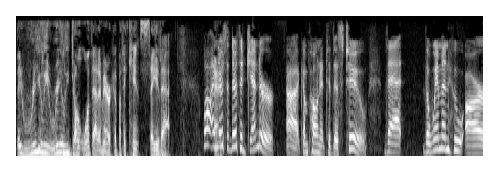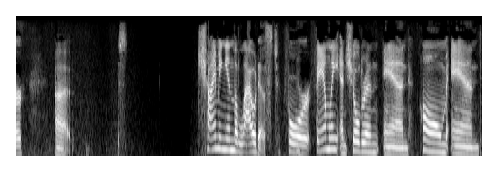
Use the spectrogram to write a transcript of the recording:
They really, really don't want that America, but they can't say that. Well, and, and there's a, there's a gender uh, component to this too. That the women who are uh, chiming in the loudest for family and children and home and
